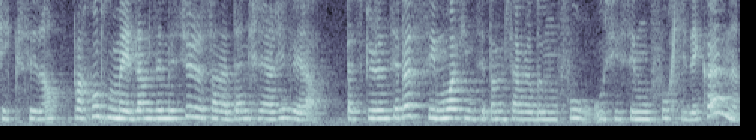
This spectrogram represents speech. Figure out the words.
excellent? Par contre, mesdames et messieurs, je sens la dinguerie arriver là. Parce que je ne sais pas si c'est moi qui ne sais pas me servir de mon four ou si c'est mon four qui déconne.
